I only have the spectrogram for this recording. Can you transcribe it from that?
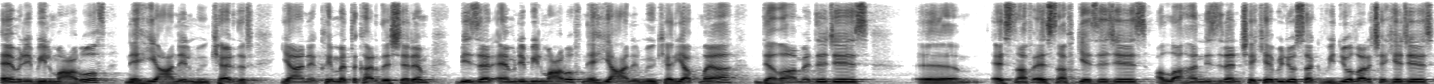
emri bil maruf nehy anil münkerdir. Yani kıymetli kardeşlerim bizler emri bil maruf nehy anil münker yapmaya devam edeceğiz. Ee, esnaf esnaf gezeceğiz. Allah'ın izniyle çekebiliyorsak videoları çekeceğiz.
